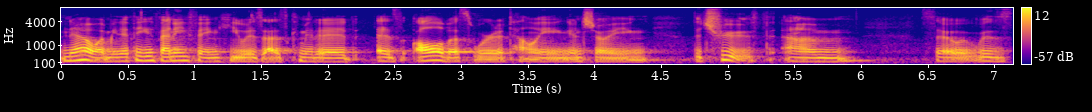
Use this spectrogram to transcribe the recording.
no. I mean, I think if anything, he was as committed as all of us were to telling and showing the truth. Um, so it was.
